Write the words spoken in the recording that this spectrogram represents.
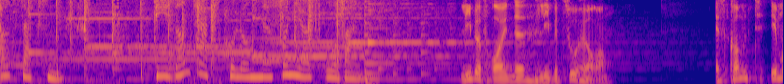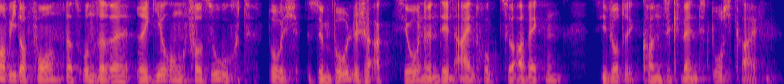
aus Sachsen. Die Sonntagskolumne von Jörg Urban. Liebe Freunde, liebe Zuhörer. Es kommt immer wieder vor, dass unsere Regierung versucht, durch symbolische Aktionen den Eindruck zu erwecken, sie würde konsequent durchgreifen.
